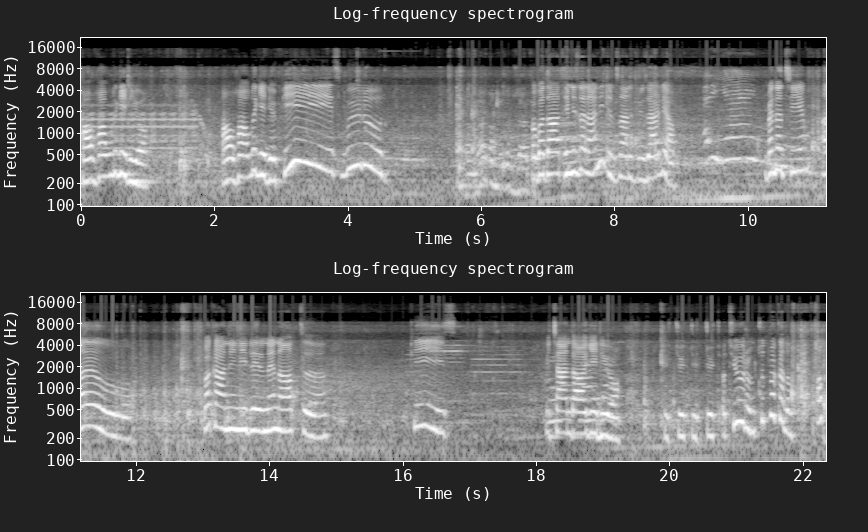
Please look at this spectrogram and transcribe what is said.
Hav havlu geliyor. Hav havlu geliyor. Pis. Buyurun. Baba daha temizler anneciğim. Sen güzel yap. Ben atayım. Au. Bak annenin ellerine ne yaptı. Pis. Bir tane daha geliyor. Düt düt düt düt. Atıyorum. Tut bakalım. Hop.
